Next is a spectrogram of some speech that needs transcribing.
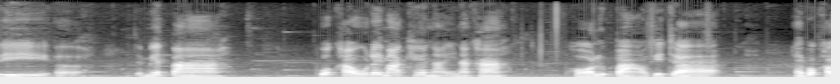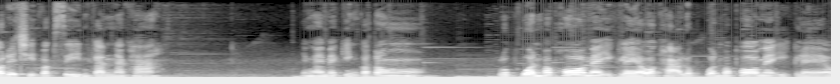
ซีจะเมตตา พวกเขาได้มากแค่ไหนนะคะ พอหรือเปล่าที่จะให้พวกเขาได้ฉีดวัคซีนกันนะคะ ยังไงแม่กิ่งก็ต้องรบกวนพ่อพ่อแม่อีกแล้วอะค่ะ รบกวนพ่อพ่อแม่อีกแล้ว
